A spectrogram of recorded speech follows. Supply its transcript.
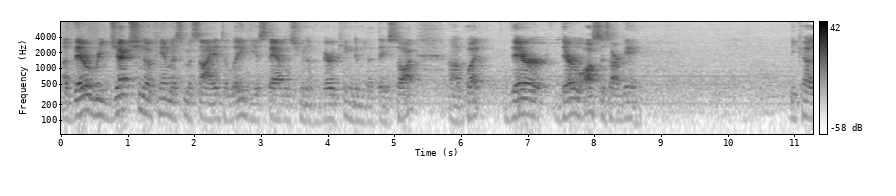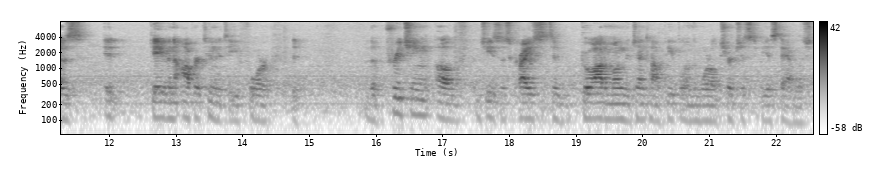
uh, their rejection of him as Messiah delayed the establishment of the very kingdom that they sought, uh, but their, their loss is our gain because it gave an opportunity for the, preaching of Jesus Christ to go out among the Gentile people in the world, churches to be established.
